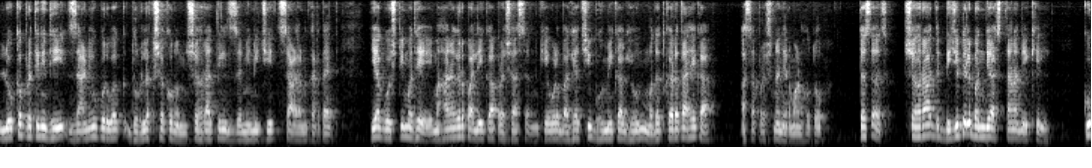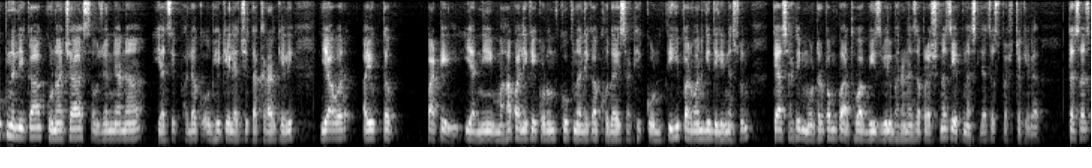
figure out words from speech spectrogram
लोकप्रतिनिधी जाणीवपूर्वक दुर्लक्ष करून शहरातील जमिनीची चाळण करतायत. या गोष्टीमध्ये महानगरपालिका प्रशासन केवळ बघ्याची भूमिका घेऊन मदत करत आहे का? असा प्रश्न निर्माण होतो. तसंच शहरात डिजिटल बंदी असताना देखील कूपनलिका कुणाच्या सौजन्यानं याचे फलक उभे केल्याची तक्रार केली यावर आयुक्त पाटील यांनी महापालिकेकडून कूपनलिका खुदाईसाठी कोणतीही परवानगी दिली नसून त्यासाठी मोटरपंप अथवा वीज बिल भरण्याचा प्रश्नच येत नसल्याचं स्पष्ट केलं. तसंच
